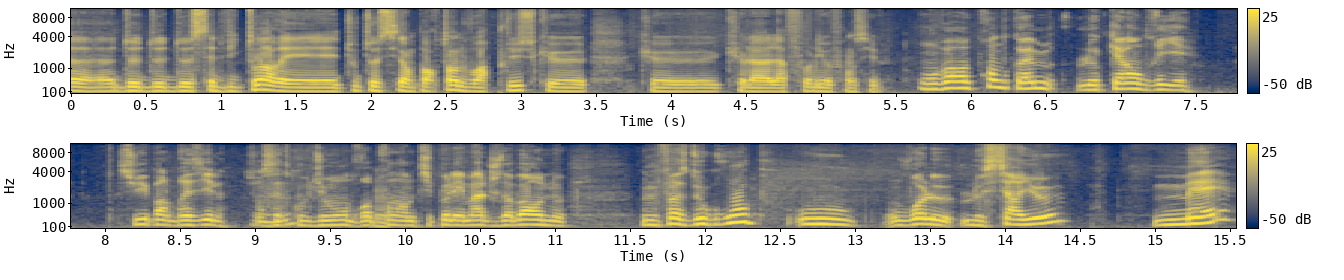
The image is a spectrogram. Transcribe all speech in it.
euh, de, de, de cette victoire et tout aussi importante, voire plus que, que, que la, la folie offensive. On va reprendre quand même le calendrier suivi par le Brésil sur cette Coupe du Monde, reprendre un petit peu les matchs. D'abord une, une phase de groupe où on voit le, le sérieux, mais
